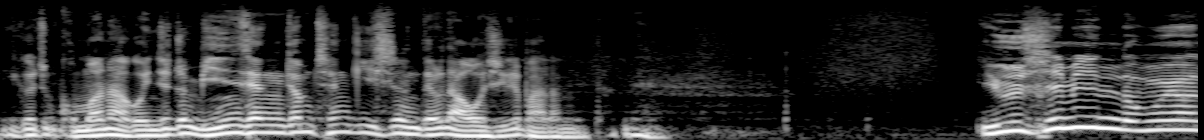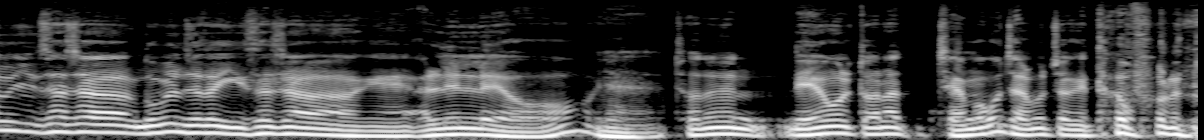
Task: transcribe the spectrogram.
이거 좀 그만하고 이제 좀 민생 좀 챙기시는 대로 나오시길 바랍니다. 네. 유시민 노무현 이사장, 노무현 재단 이사장의 알릴레오. 예. 저는 내용을 떠나 제목은 잘못 정했다고 보는데.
